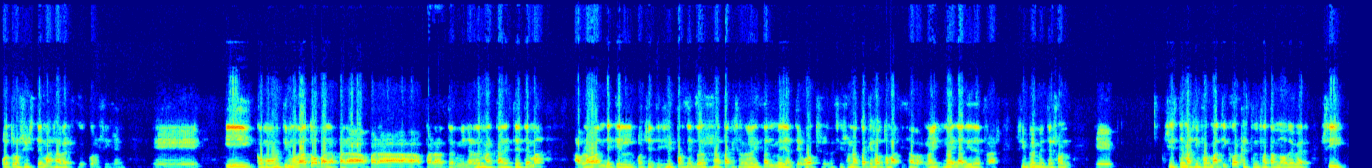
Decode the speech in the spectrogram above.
otros sistemas a ver qué consiguen. Eh, y como último dato, para, para, terminar de marcar este tema, hablaban de que el 86% de esos ataques se realizan mediante bots, es decir, son ataques automatizados, no hay, no hay nadie detrás, simplemente son eh, sistemas informáticos que están tratando de ver si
